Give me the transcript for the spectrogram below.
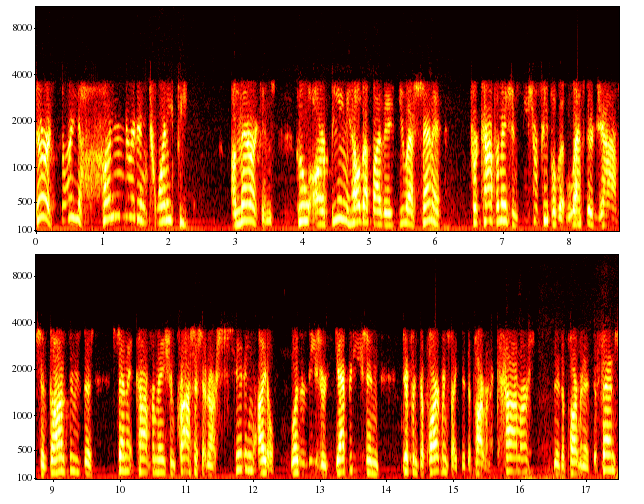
There are 320 people, Americans, who are being held up by the U.S. Senate for confirmations. These are people that left their jobs, have gone through the Senate confirmation process, and are sitting idle. Whether these are deputies in different departments like the Department of Commerce, the Department of Defense,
